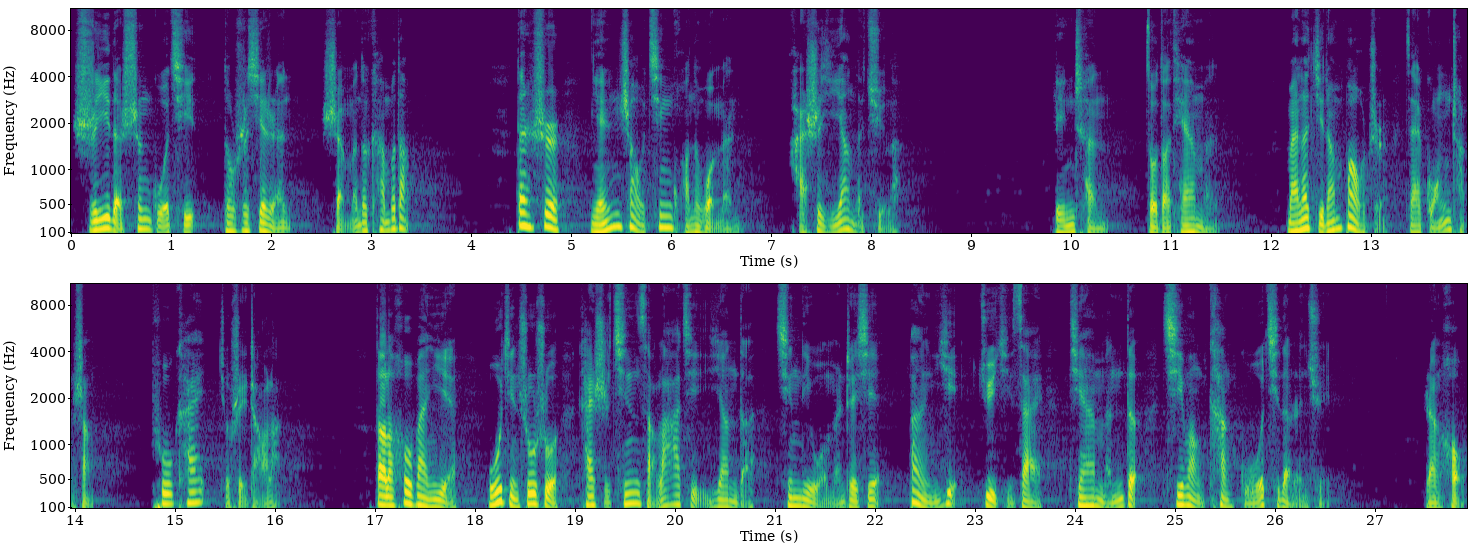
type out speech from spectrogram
十一的升国旗都是些人，什么都看不到。”但是年少轻狂的我们，还是一样的去了。凌晨走到天安门，买了几张报纸，在广场上铺开就睡着了。到了后半夜，武警叔叔开始清扫垃圾一样的清理我们这些半夜聚集在天安门的期望看国旗的人群，然后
